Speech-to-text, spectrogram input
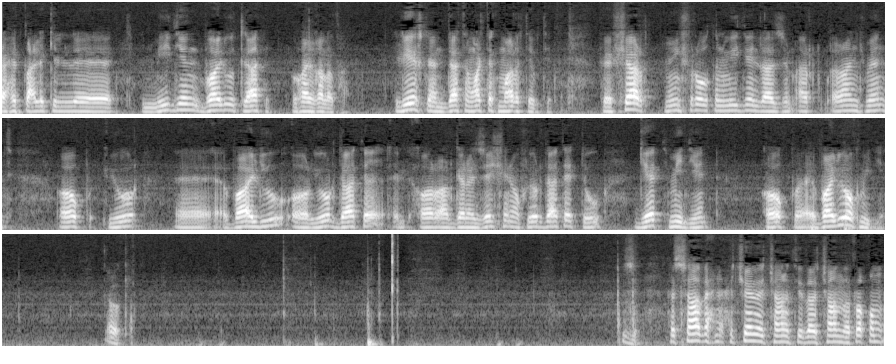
راح يطلع لك ال median value ثلاثة. وهاي غلط هاي. ليش؟ لأن ال data مالتك ما رتبتها فشرط من شروط ال median لازم arrangement of your uh, value or your data or organization of your data to get median of uh, value of median okay زين. هسه هذا إحنا حكينا كانت إذا كان الرقم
